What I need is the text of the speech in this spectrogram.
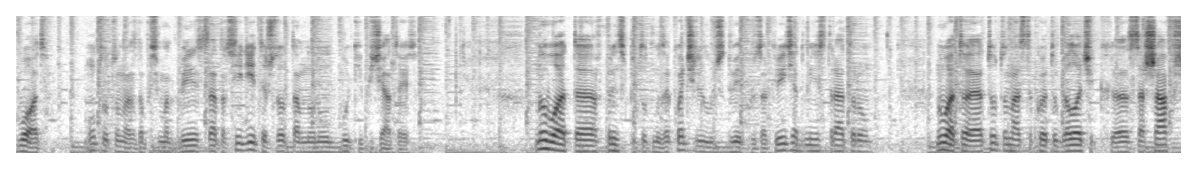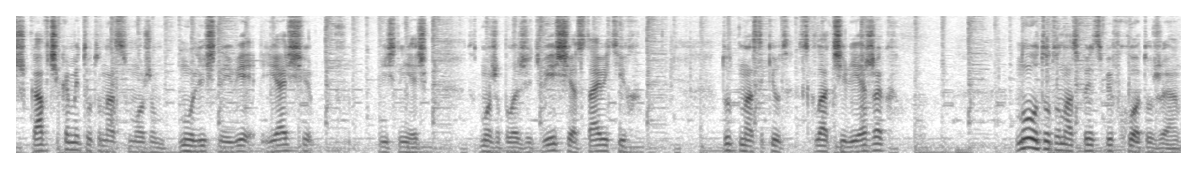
Вот. Ну, тут у нас, допустим, администратор сидит и что-то там на ноутбуке печатает. Ну вот, э, в принципе, тут мы закончили. Лучше дверьку закрыть администратору. Ну вот, э, тут у нас такой вот уголочек э, со шаф шкафчиками. Тут у нас можем, ну, личные ящики. Личный ящик. Тут можно положить вещи, оставить их. Тут у нас такие вот склад тележек. Ну, тут у нас, в принципе, вход уже.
